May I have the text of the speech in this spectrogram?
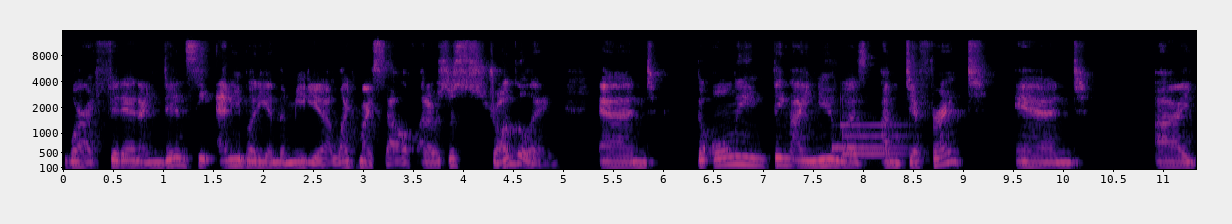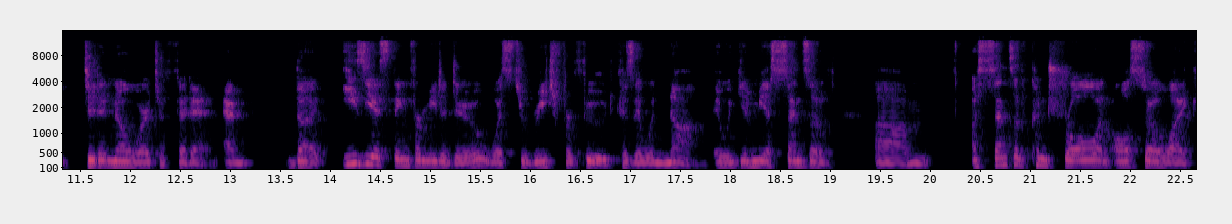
where I fit in. I didn't see anybody in the media like myself, and I was just struggling. And the only thing I knew was I'm different, and I didn't know where to fit in. And the easiest thing for me to do was to reach for food because it would numb. It would give me a sense of um, a sense of control and also like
